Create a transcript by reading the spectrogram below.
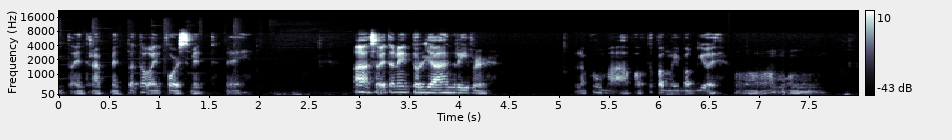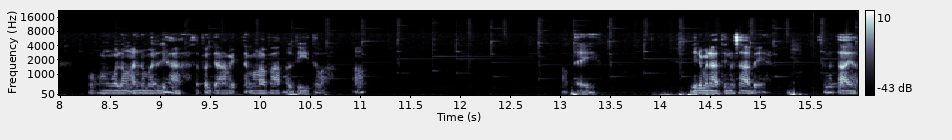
Ito, entrapment ba to? Enforcement. Okay. Ah, so ito na yung Tulyahan River. Alam ko, maapaw to pag may bagyo eh. Oo, mukhang, mukhang walang anomalya sa paggamit ng mga bakal dito ah. Oh. Okay. Hindi naman natin masabi. Saan na tayo?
